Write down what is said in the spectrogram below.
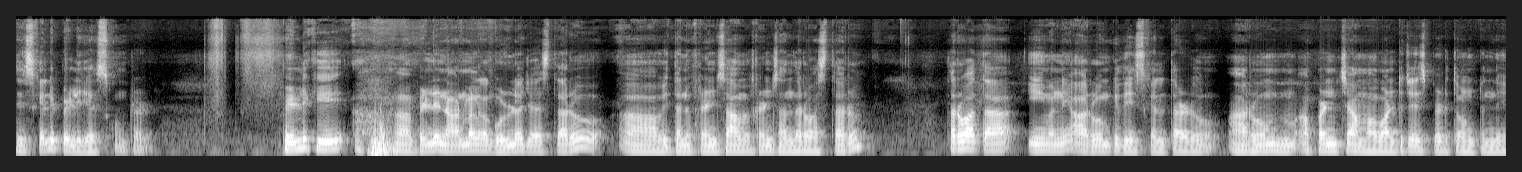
తీసుకెళ్ళి పెళ్ళి చేసుకుంటాడు. పెళ్ళికి పెళ్ళి నార్మల్గా గుడిలో చేస్తారు. తన ఫ్రెండ్స్ ఆమె ఫ్రెండ్స్ అందరూ వస్తారు. తర్వాత ఈమెని ఆ రూమ్కి తీసుకెళ్తాడు. ఆ రూమ్ అప్పటి నుంచి అమ్మ వంట చేసి పెడుతూ ఉంటుంది.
